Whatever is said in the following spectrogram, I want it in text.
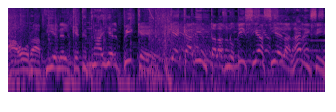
Ahora viene el que te trae el pique, que calienta las noticias y el análisis.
